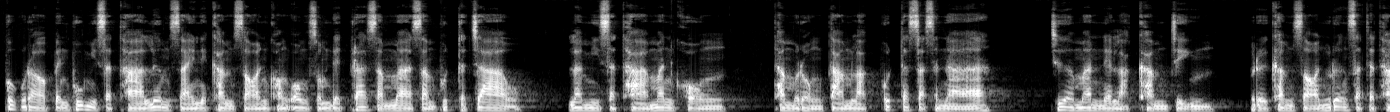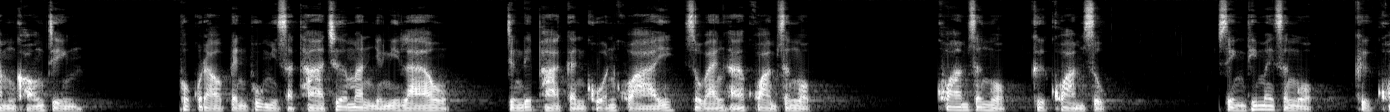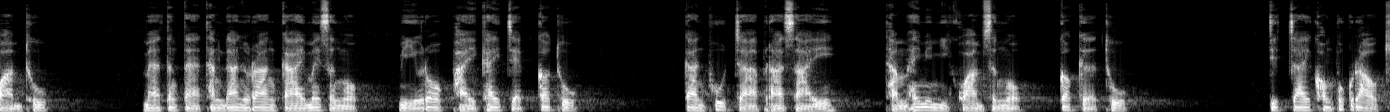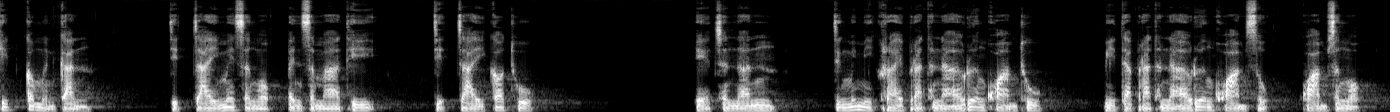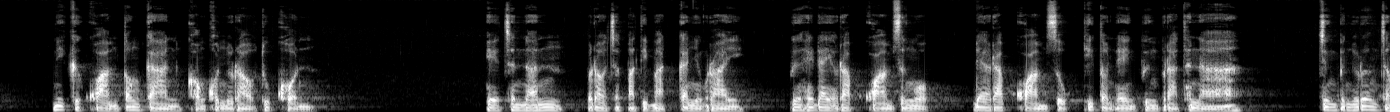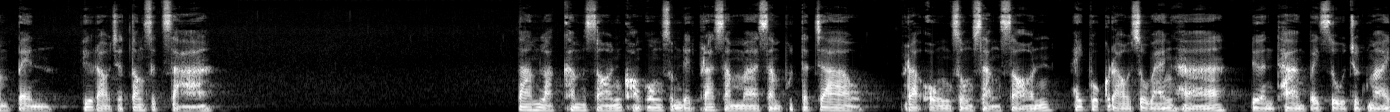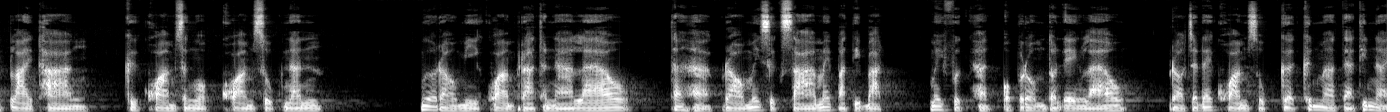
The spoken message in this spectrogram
พวกเราเป็นผู้มีศรัทธาเลื่อมใสในคำสอนขององค์สมเด็จพระสัมมาสัมพุทธเจ้า และมีศรัทธามั่นคงทำรงตามหลักพุทธศาสนา เชื่อมั่นในหลักคำจริง หรือคำสอนเรื่องสัจธรรมของจริง พวกเราเป็นผู้มีศรัทธาเชื่อมั่นอย่างนี้แล้ว จึงได้พากันขวนขวายสแสวงหาความสงบ ความสงบคือความสุข สิ่งที่ไม่สงบคือความทุกข์ แม้ตั้งแต่ทางด้านร่างกายไม่สงบ มีโรคภัยไข้เจ็บก็ทุกข์ การพูดจาปราศัยทำให้ไม่มีความสงบก็เกิดทุกข์ จิตใจของพวกเราคิดก็เหมือนกัน จิตใจไม่สงบเป็นสมาธิ จิตใจก็ทุกข์เหตุฉะนั้น จึงไม่มีใครปรารถนาเรื่องความทุกข์ มีแต่ปรารถนาเรื่องความสุข ความสงบ นี่คือความต้องการของคนเราทุกคน เหตุฉะนั้นเราจะปฏิบัติกันอย่างไร เพื่อให้ได้รับความสงบ ได้รับความสุขที่ตนเองพึงปรารถนา จึงเป็นเรื่องจำเป็น ที่เราจะต้องศึกษา ตามหลักคำสอนขององค์สมเด็จพระสัมมาสัมพุทธเจ้า พระองค์ทรงสั่งสอนให้พวกเราแสวงหาเดินทางไปสู่จุดหมายปลายทาง คือความสงบความสุขนั้น เมื่อเรามีความปรารถนาแล้ว ถ้าหากเราไม่ศึกษาไม่ปฏิบัติ ไม่ฝึกหัดอบรมตนเองแล้ว เราจะได้ความสุขเกิดขึ้นมาแต่ที่ไหน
